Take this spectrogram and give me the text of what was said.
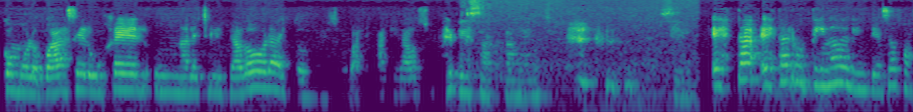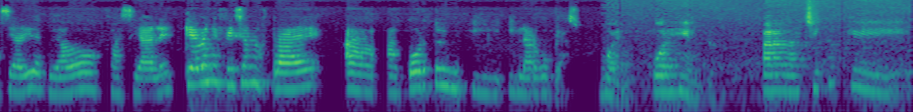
como lo puede hacer un gel, una leche limpiadora y todo eso. Vale, ha quedado súper Exactamente. Esta, esta rutina de limpieza facial y de cuidados faciales, ¿qué beneficios nos trae a, corto y, largo plazo? Bueno, por ejemplo, para las chicas que,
